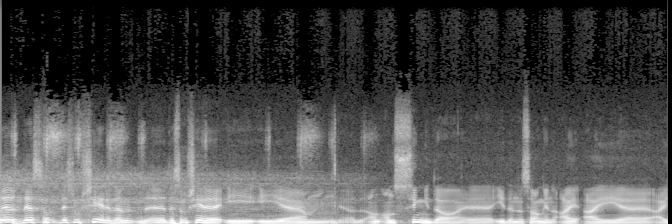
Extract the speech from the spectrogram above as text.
det, det, som, det, som, skjer, den, det som skjer i, i um, han, han, synger da uh, i denne sangen I, I, uh, I,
